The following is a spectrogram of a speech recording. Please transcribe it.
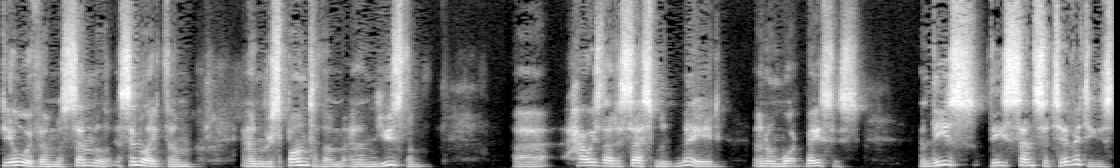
deal with them, assimilate them, and respond to them and use them? Uh, how is that assessment made and on what basis? and these these sensitivities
